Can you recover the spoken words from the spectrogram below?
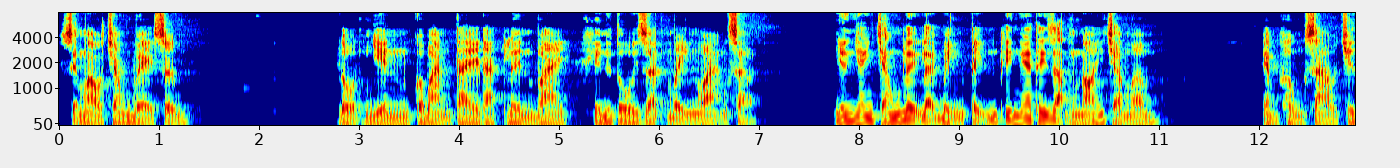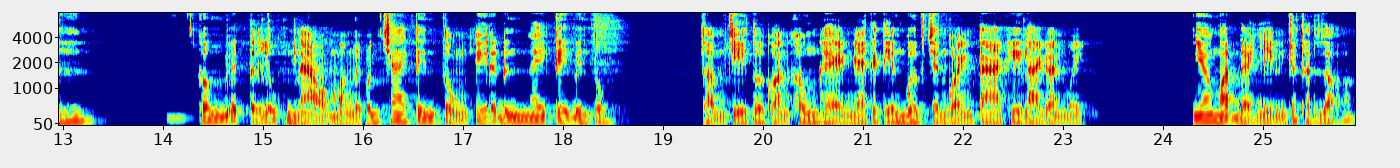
sẽ mau chóng về sớm. Đột nhiên có bàn tay đặt lên vai, Khiến tôi giật mình hoảng sợ nhưng nhanh chóng lấy lại bình tĩnh Khi nghe thấy giọng nói trầm ấm Em không sao chứ Không biết từ lúc nào Mà người con trai tên Tùng kia đã đứng ngay kế bên tôi Thậm chí tôi còn không hề nghe thấy tiếng bước chân của anh ta khi lại gần mình. Nheo mắt để nhìn cho thật rõ,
